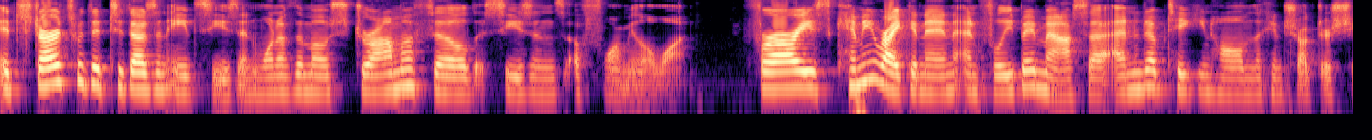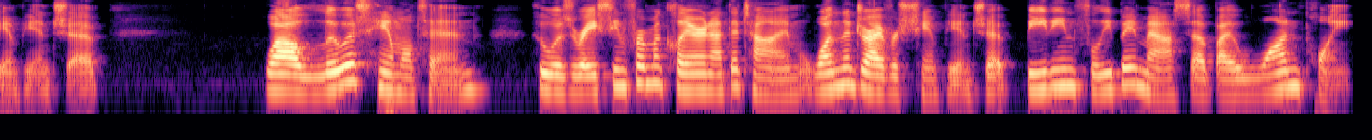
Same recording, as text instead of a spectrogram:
It starts with the 2008 season, one of the most drama filled seasons of Formula One. Ferrari's Kimi Raikkonen and Felipe Massa ended up taking home the Constructors' Championship, while Lewis Hamilton, who was racing for McLaren at the time, won the Drivers' Championship, beating Felipe Massa by one point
